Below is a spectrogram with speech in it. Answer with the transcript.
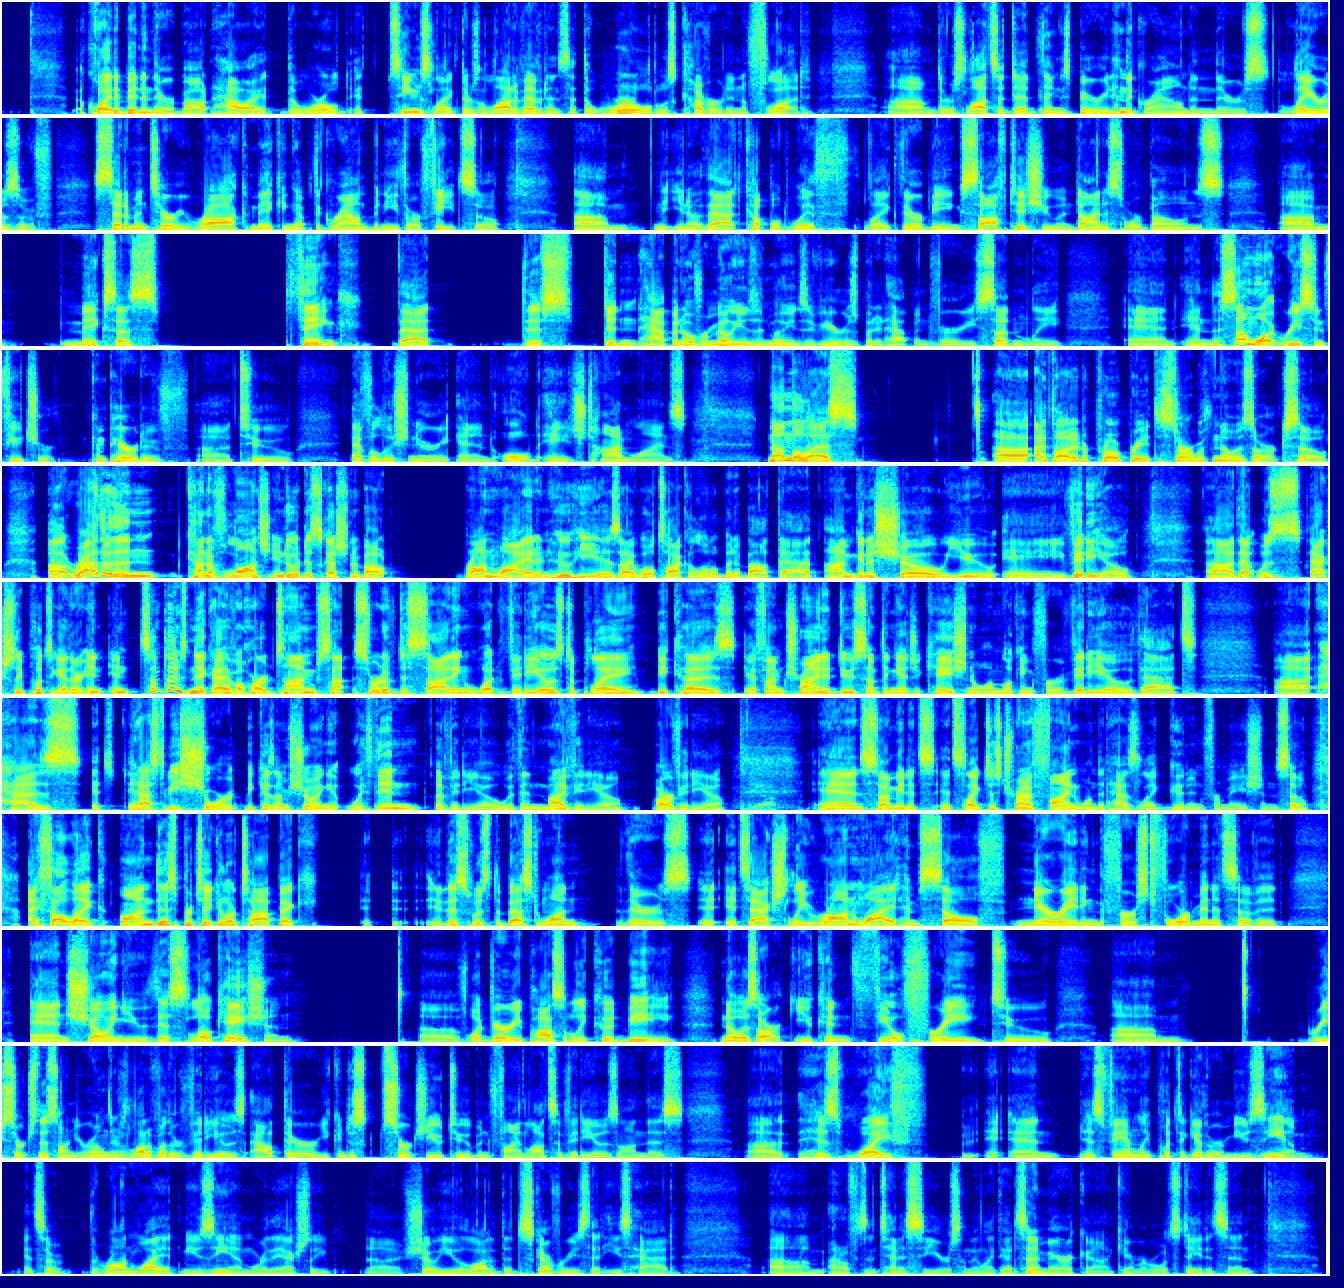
quite a bit in there about how I the world. It seems like there's a lot of evidence that the world was covered in a flood. Um, there's lots of dead things buried in the ground, and there's layers of sedimentary rock making up the ground beneath our feet. So um, you know that coupled with like there being soft tissue and dinosaur bones um, makes us think that this didn't happen over millions and millions of years, but it happened very suddenly and in the somewhat recent future, comparative uh, to evolutionary and old age timelines. Nonetheless, uh, I thought it appropriate to start with Noah's Ark. So uh, rather than kind of launch into a discussion about Ron Wyatt and who he is, I will talk a little bit about that. I'm going to show you a video uh, that was actually put together. And, and, sometimes, Nick, I have a hard time so, sort of deciding what videos to play because if I'm trying to do something educational, I'm looking for a video that uh, has it, it has to be short because I'm showing it within a video, within my video, our video. Yeah. And so, I mean, it's it's like just trying to find one that has like good information. So I felt like on this particular topic, it, this was the best one. There's it, it's actually Ron Wyatt himself narrating the first four minutes of it and showing you this location of what very possibly could be Noah's Ark. You can feel free to um, research this on your own. There's a lot of other videos out there. You can just search YouTube and find lots of videos on this. Uh, his wife and his family put together a museum. It's a the Ron Wyatt Museum where they actually uh, show you a lot of the discoveries that he's had. Um, I don't know if it's in Tennessee or something like that. It's in America. I can't remember what state it's in.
